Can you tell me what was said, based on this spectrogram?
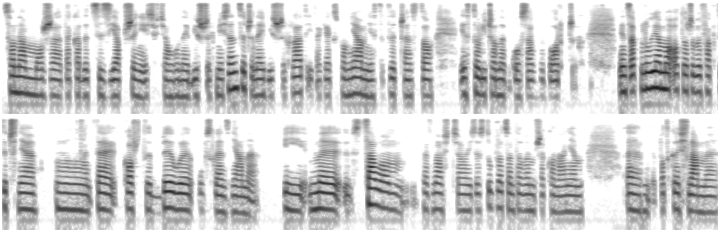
co nam może taka decyzja przynieść w ciągu najbliższych miesięcy czy najbliższych lat. I tak jak wspomniałam, niestety często jest to liczone w głosach wyborczych. Więc apelujemy o to, żeby faktycznie mm, te koszty były uwzględniane i my z całą pewnością i ze stuprocentowym przekonaniem podkreślamy,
